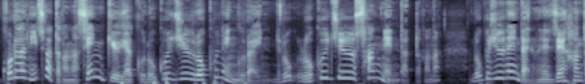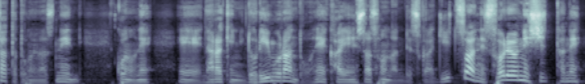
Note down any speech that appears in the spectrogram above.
これが、ね、いつだったかな ?1966 年ぐらい、63年だったかな ?60 年代のね、前半だったと思いますね。このね、えー、奈良県にドリームランドをね、開園したそうなんですが、実はね、それをね、知ったね、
